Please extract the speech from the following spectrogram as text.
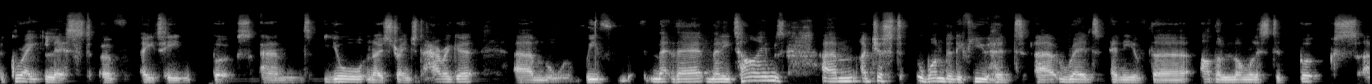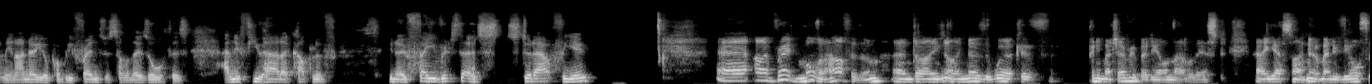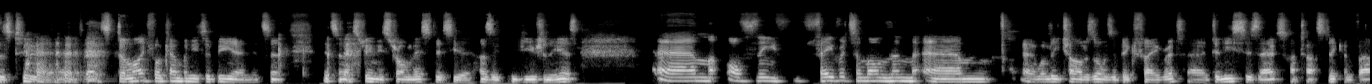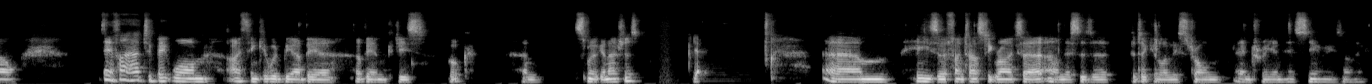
a great list of 18 books, and you're no stranger to Harrogate. Um, we've met there many times. Um, I just wondered if you had uh, read any of the other long listed books. I mean, I know you're probably friends with some of those authors, and if you had a couple of, you know, favourites that had stood out for you. Uh, I've read more than half of them, and I, I, know the work of pretty much everybody on that list. Uh, yes, I know many of the authors too. it's delightful company to be in. It's a it's an extremely strong list this year, as it usually is. Um, of the favourites among them, um, uh, well, Lee Child is always a big favourite. Uh, Denise is it's fantastic, and Val. If I had to pick one, I think it would be Abir Abir Mukherjee's book, um, Smoke and Ashes. Yeah. Um, he's a fantastic writer, and this is a particularly strong entry in his series, I think.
